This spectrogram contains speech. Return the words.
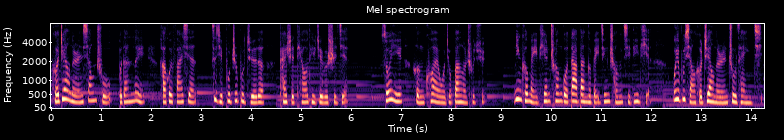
和这样的人相处，不但累，还会发现自己不知不觉地开始挑剔这个世界。所以很快我就搬了出去，宁可每天穿过大半个北京城挤地铁，我也不想和这样的人住在一起。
